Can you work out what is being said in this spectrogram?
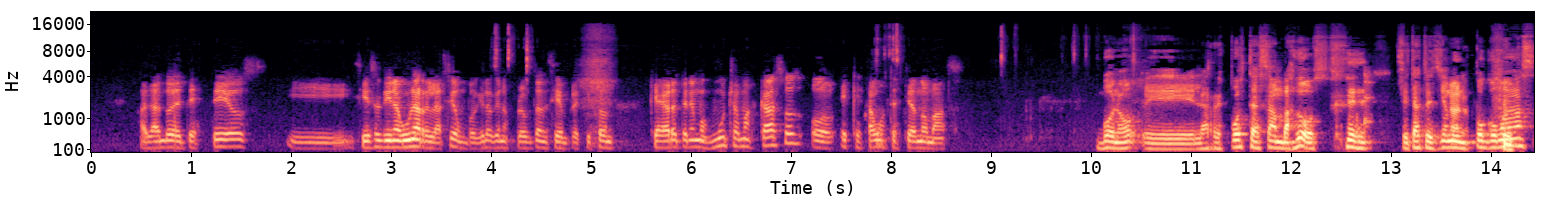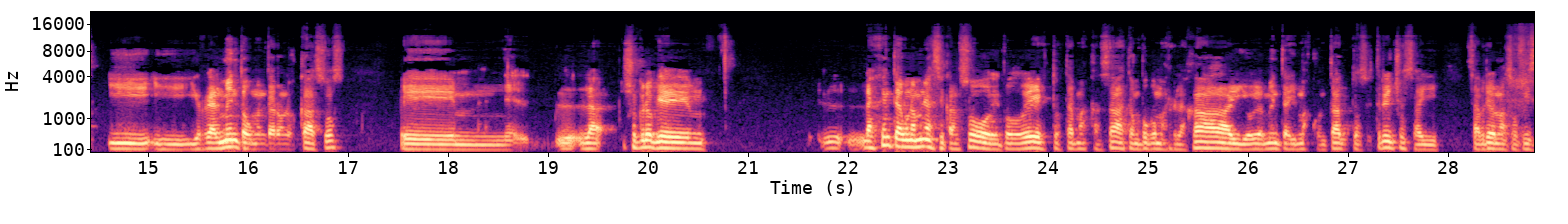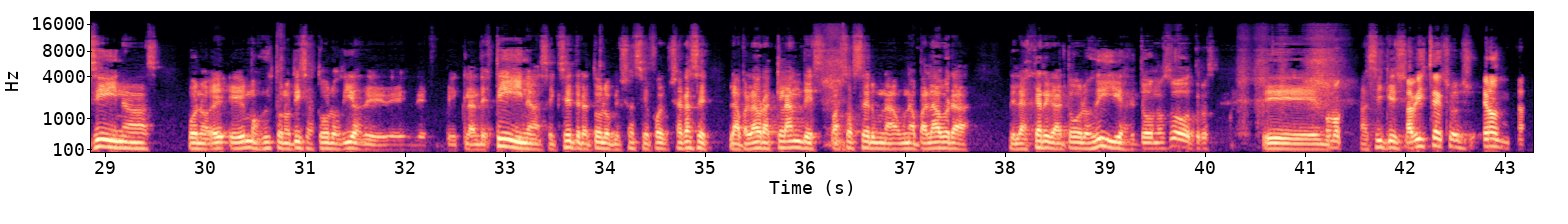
hablando de testeos y si eso tiene alguna relación, porque es lo que nos preguntan siempre, si son que ahora tenemos muchos más casos o es que estamos testeando más. Bueno, eh, la respuesta es ambas dos. Se está testeando un poco más y, realmente aumentaron los casos. Eh, yo creo que la gente de alguna manera se cansó de todo esto, está más cansada, está un poco más relajada y obviamente hay más contactos estrechos, ahí se abrieron las oficinas, bueno, hemos visto noticias todos los días de, clandestinas, etcétera, todo lo que ya se fue, ya casi la palabra clandes pasó a ser una, palabra de la jerga de todos los días, de todos nosotros. Eh, así que... ¿La viste? ¿Qué onda?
